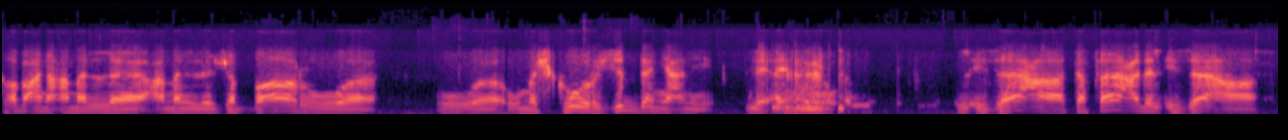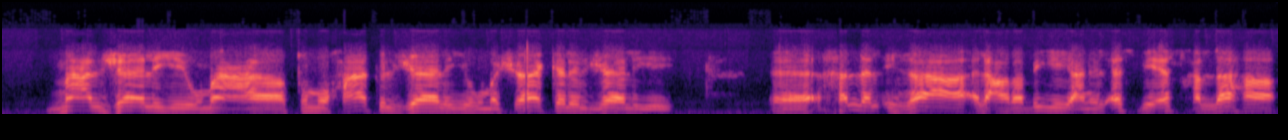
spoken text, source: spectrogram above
طبعا عمل عمل جبار و ومشكور جدا يعني لأنه الإذاعة تفاعل الإذاعة مع الجالية ومع طموحات الجالية ومشاكل الجالية. خلى الإذاعة العربية يعني ال SBS خلاها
